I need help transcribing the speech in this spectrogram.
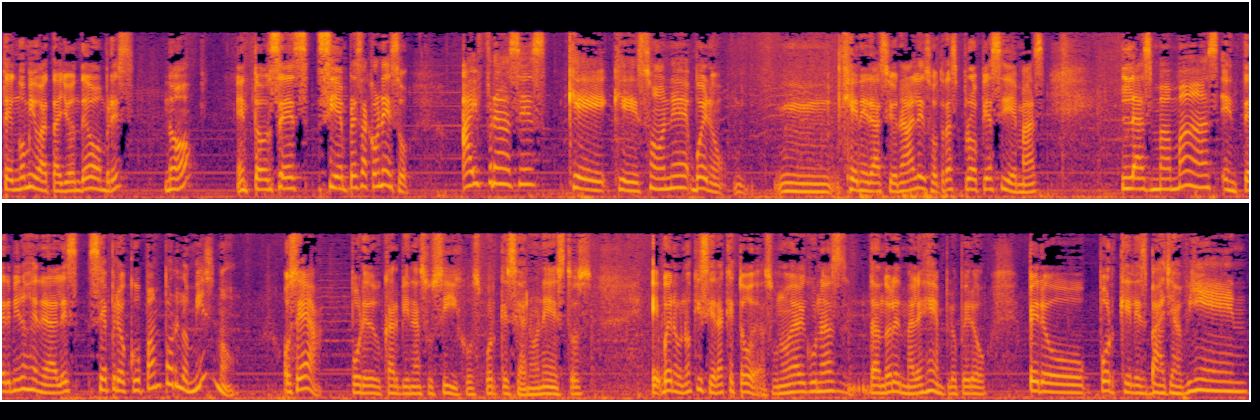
tengo mi batallón de hombres, ¿no? Entonces, siempre está con eso. Hay frases que, son, eh, bueno, mm, generacionales, otras propias y demás. Las mamás, en términos generales, se preocupan por lo mismo. O sea, por educar bien a sus hijos, porque sean honestos. Eh, bueno, uno quisiera que todas, uno de algunas dándoles mal ejemplo, pero, pero porque les vaya bien,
